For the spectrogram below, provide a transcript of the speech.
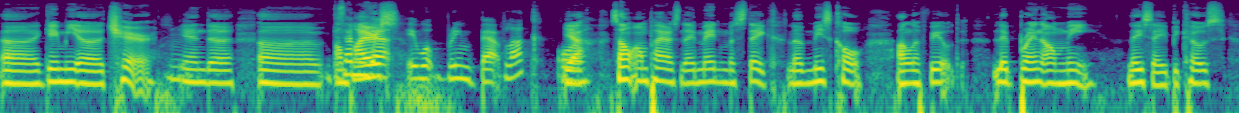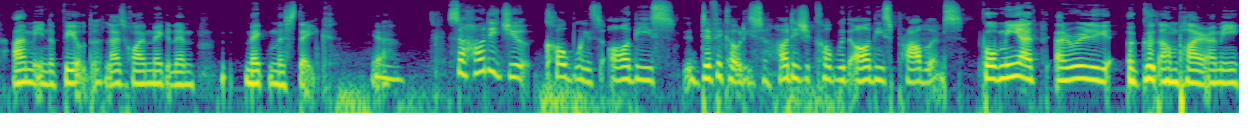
uh, gave me a chair Mm. and uh, uh, Does that mean umpires. it will bring bad luck? Or Yeah, some umpires they made mistake, the miss call on the field. They blame on me. They say because I'm in the field, that's why I make them make mistake. Yeah. Mm. So how did you cope with all these difficulties? How did you cope with all these problems? For me, I I really a good umpire. I mean,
